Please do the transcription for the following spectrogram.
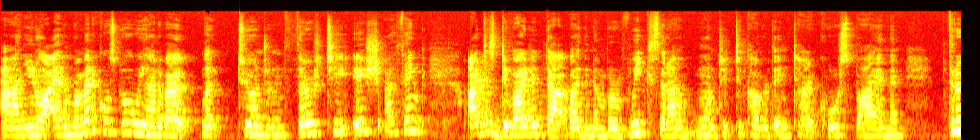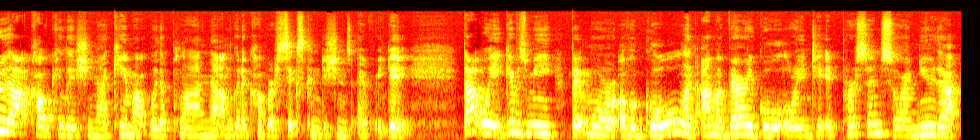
And you know, at Edinburgh Medical School we had about like 230-ish, I think. I just divided that by the number of weeks that I wanted to cover the entire course by and then through that calculation, I came up with a plan that I'm going to cover six conditions every day. That way it gives me a bit more of a goal and I'm a very goal orientated person so I knew that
